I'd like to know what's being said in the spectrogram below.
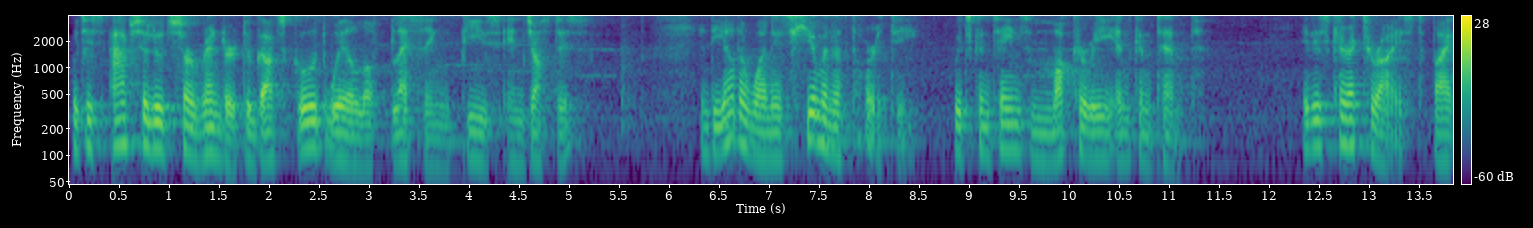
which is absolute surrender to God's good will of blessing, peace, and justice. And the other one is human authority, which contains mockery and contempt. It is characterized by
